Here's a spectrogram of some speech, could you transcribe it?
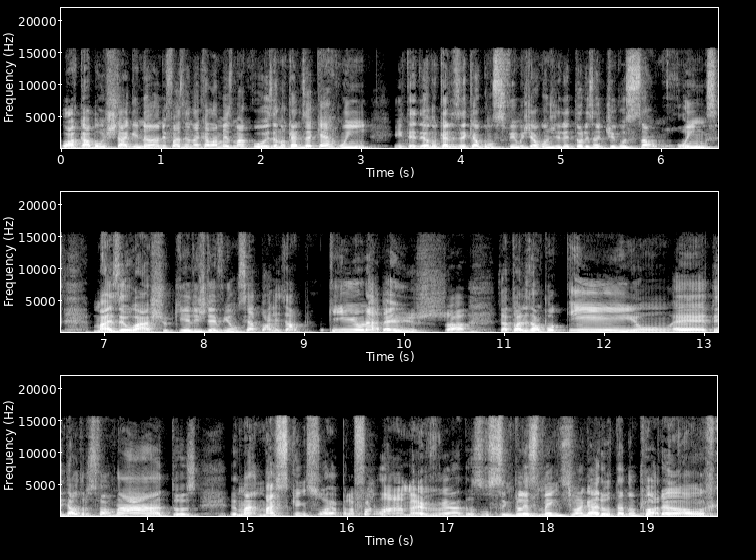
Ou acabam estagnando e fazendo aquela mesma coisa. Não quer dizer que é ruim, entendeu? Não quer dizer que alguns filmes de alguns diretores antigos são ruins. Mas eu acho que eles deviam se atualizar um pouquinho, né, bicha? Se atualizar um pouquinho, é, tentar outros formatos. Mas, mas, quem sou eu pra falar, né, viado? Eu sou simplesmente uma garota no porão.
